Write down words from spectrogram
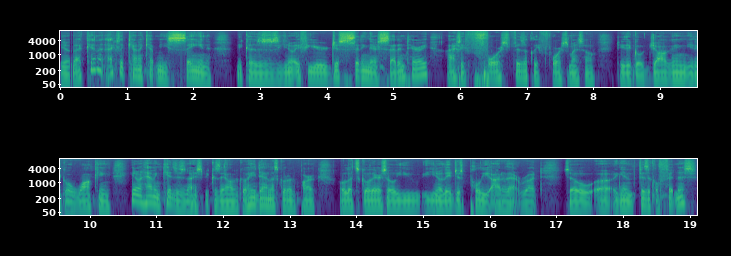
You know, that kind of actually kind of kept me sane because, you know, if you're just sitting there sedentary, I actually forced, physically forced myself to either go jogging, either go walking. You know, having kids is nice because they always go, hey, dad, let's go to the park. Oh, let's go there. So you, you know, they just pull you out of that rut. So, uh, again, physical fitness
